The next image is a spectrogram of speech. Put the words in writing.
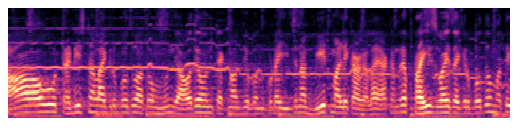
ಯಾವ ಟ್ರೆಡಿಷ್ನಲ್ ಆಗಿರ್ಬೋದು ಅಥವಾ ಮುಂದೆ ಯಾವುದೇ ಒಂದು ಟೆಕ್ನಾಲಜಿ ಬಂದು ಕೂಡ ಇದನ್ನ ಬೀಟ್ ಮಾಡಲಿಕ್ಕಾಗಲ್ಲ. ಯಾಕಂದರೆ ಪ್ರೈಸ್ ವೈಸ್ ಆಗಿರ್ಬೋದು ಮತ್ತು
